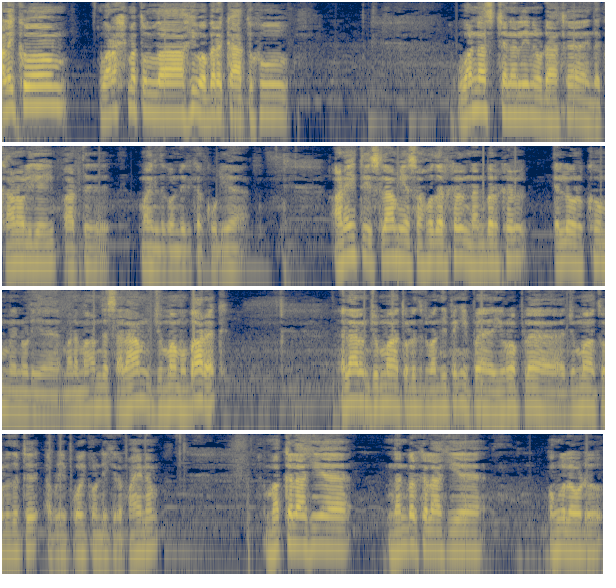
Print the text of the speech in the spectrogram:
அலைக்கும் வரஹ்மத்துல்லாஹி வபரகாத்துஹு. ஒன் அஸ் சேனலினூடாக இந்த காணொளியை பார்த்து மகிழ்ந்து கொண்டிருக்கக்கூடிய அனைத்து இஸ்லாமிய சகோதரர்கள் நண்பர்கள் எல்லோருக்கும் என்னுடைய மனமார்ந்த சலாம். ஜும்மா முபாரக். எல்லாரும் ஜும்மா தொழுதுட்டு வந்திருப்பீங்க. இப்போ யூரோப்பில் ஜும்மா தொழுதுட்டு அப்படி போய் கொண்டிருக்கிற பயணம். மக்களாகிய நண்பர்களாகிய உங்களோடு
